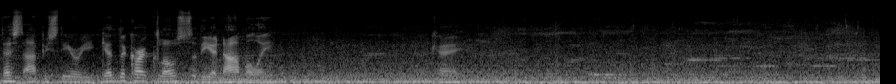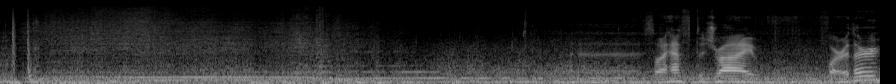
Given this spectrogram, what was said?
Test Oppy's theory. Get the car close to the anomaly. Okay. Uh, so I have to drive further?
